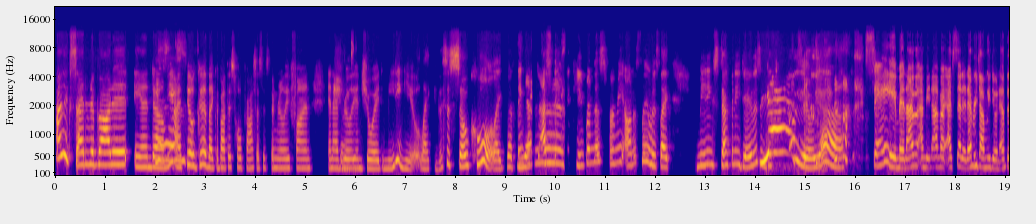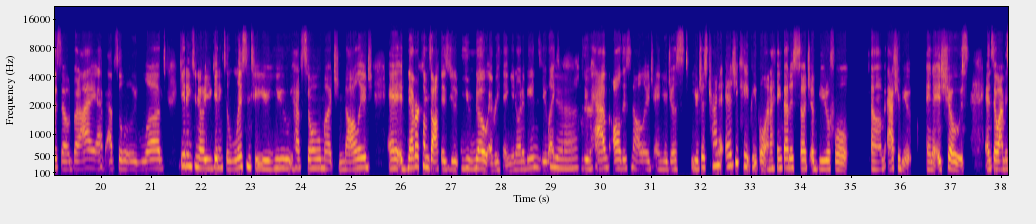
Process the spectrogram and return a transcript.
i'm excited about it and um, yeah i feel good like about this whole process it's been really fun and i've Sure. really enjoyed meeting you like this is so cool like the thing thing Yes. that came from this for me honestly was like meeting stephanie davis and getting you yeah Same. And I've, I mean, I've, I've said it every time we do an episode, but I have absolutely loved getting to know you, getting to listen to you. You have so much knowledge and it never comes off as you, you know everything. You know what I mean? You like, yeah you have all this knowledge and you're just, you're just trying to educate people. And I think that is such a beautiful um, attribute and it shows. And so I'm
